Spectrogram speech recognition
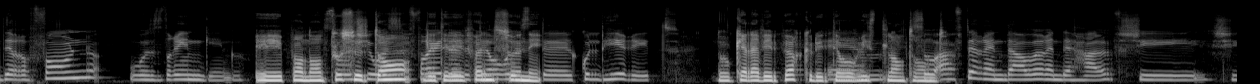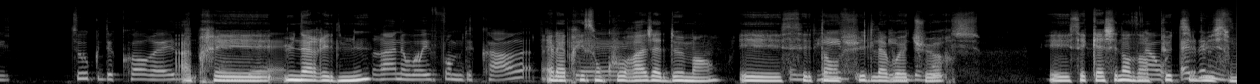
their phone was ringing. Et pendant tout ce temps, sonnaient. terrorists, uh, could hear it. Donc elle avait peur que les terroristes l'entendent. Après uh, une heure et demie, ran away from the car. elle a pris son uh, courage à deux mains et s'est enfuie de la voiture. Et s'est cachée dans un Now, petit Eden is buisson.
